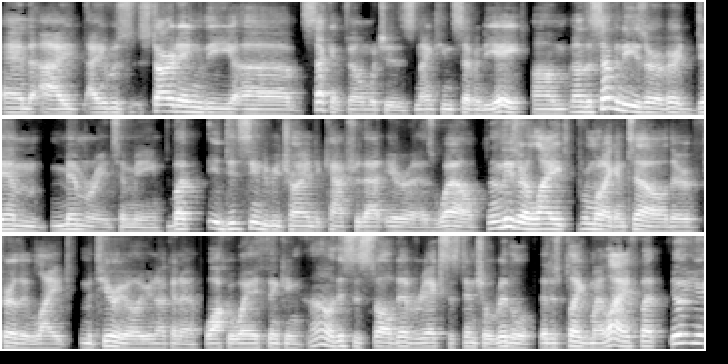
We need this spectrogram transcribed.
And I, I was starting the uh, second film, which is 1978. Um, now, the 70s are a very dim memory to me, but it did seem to be trying to capture that era as well. And these are light, from what I can tell, they're fairly light material. You're not going to walk away thinking, oh, this has solved every existential riddle that has plagued my life. But you, you,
